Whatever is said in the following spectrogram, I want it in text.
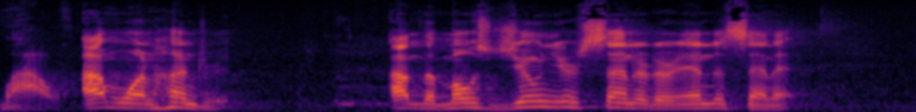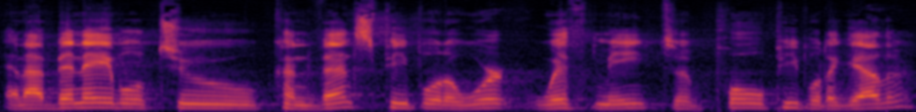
wow, I'm 100. I'm the most junior senator in the Senate, and I've been able to convince people to work with me to pull people together.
